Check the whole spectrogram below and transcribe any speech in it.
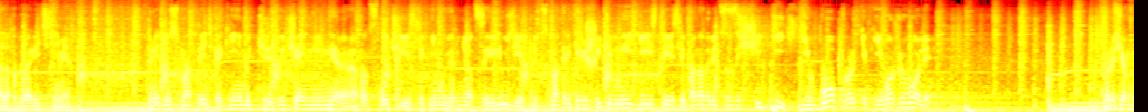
Надо поговорить с ними. Предусмотреть какие-нибудь чрезвычайные меры на тот случай, если к нему вернется иллюзия. Предусмотреть решительные действия, если понадобится защитить его против его же воли. Впрочем,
